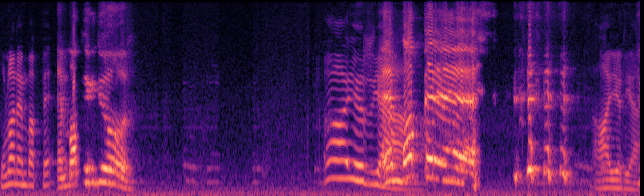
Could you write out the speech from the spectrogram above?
Ulan Mbappe. Mbappe gidiyor. Hayır ya. Mbappe. Hayır ya.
